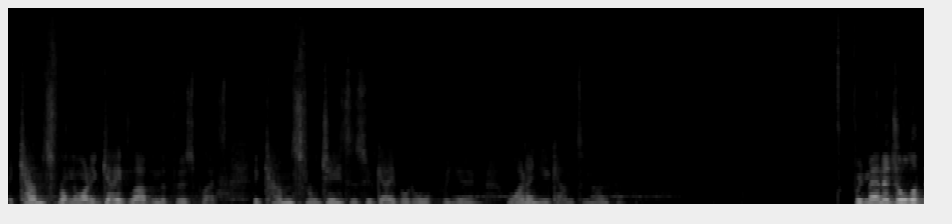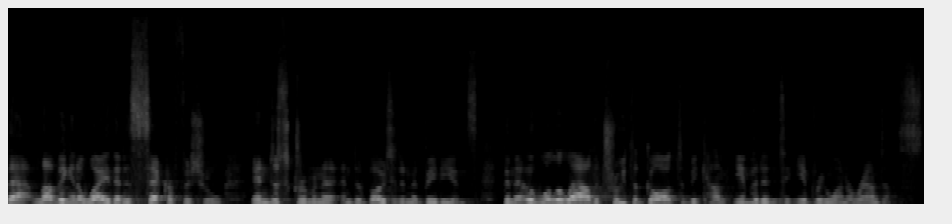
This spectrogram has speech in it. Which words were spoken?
It comes from the one who gave love in the first place. It comes from Jesus who gave it all for you. Why don't you come to know him? If we manage all of that, loving in a way that is sacrificial, indiscriminate, and devoted in obedience, then it will allow the truth of God to become evident to everyone around us.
